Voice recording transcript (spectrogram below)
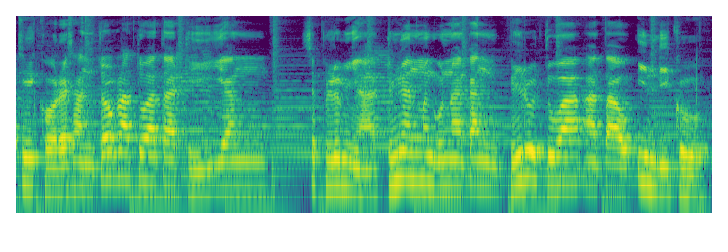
Lagi goresan coklat tua tadi yang sebelumnya dengan menggunakan biru tua atau indigo.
